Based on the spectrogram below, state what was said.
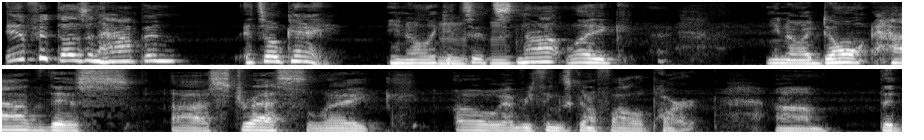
if it doesn't happen, it's okay. You know, like mm-hmm. it's it's not like you know I don't have this uh, stress like oh everything's going to fall apart um, the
